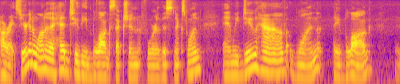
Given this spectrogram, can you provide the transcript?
All right, so you're going to want to head to the blog section for this next one. And we do have one, a blog, I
